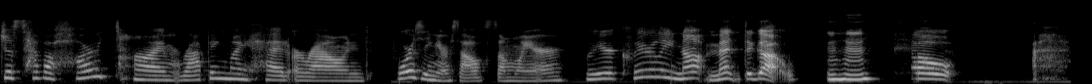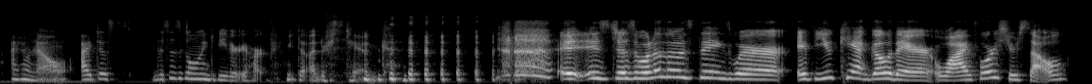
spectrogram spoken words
just have a hard time wrapping my head around forcing yourself somewhere where you're clearly not meant to go. Mm-hmm. So I don't know. I just this is going to be very hard for me to understand. it is just one of those things where if you can't go there, why force yourself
